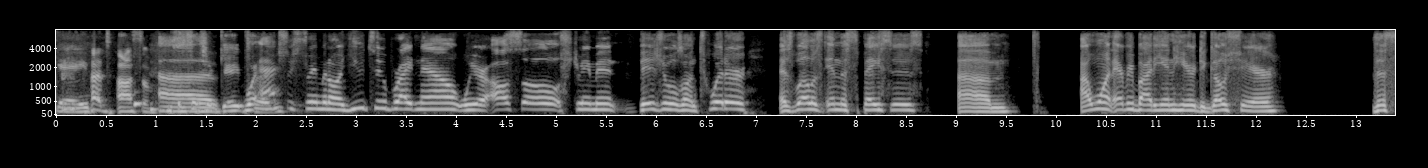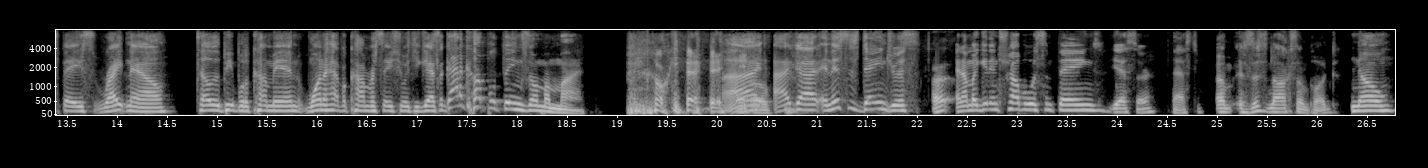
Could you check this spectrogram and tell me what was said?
Gabe. that's awesome. Uh, Such a Gabe we're thing. actually streaming on YouTube right now. We are also streaming visuals on Twitter as well as in the spaces. Um, I want everybody in here to go share this space right now. Tell the people to come in. Want to have a conversation with you guys. I got a couple things on my mind. okay. I Uh-oh. I got, and this is dangerous, Uh- and I'm gonna get in trouble with some things. Yes, sir, Pastor. Um, is this Knox Unplugged? No,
